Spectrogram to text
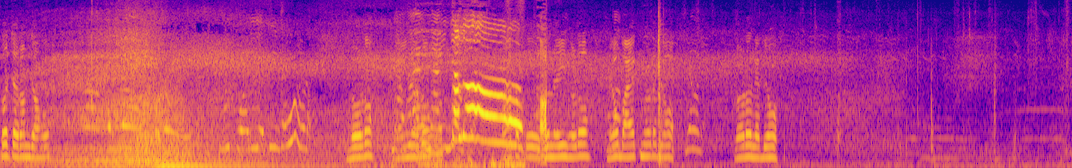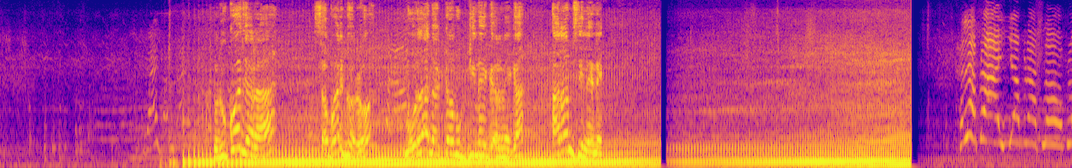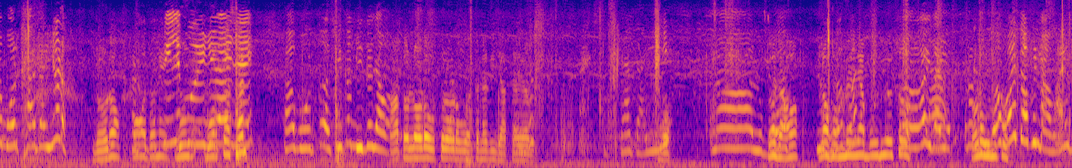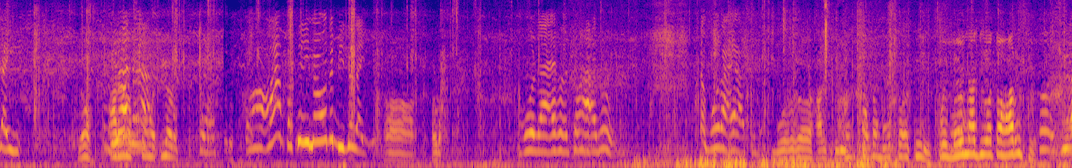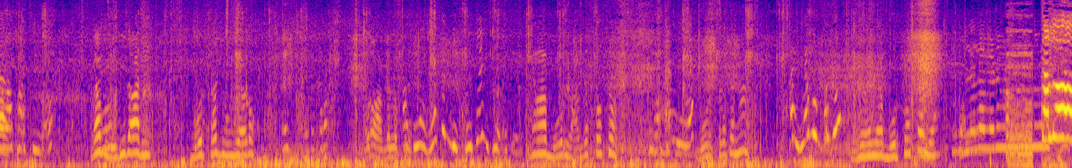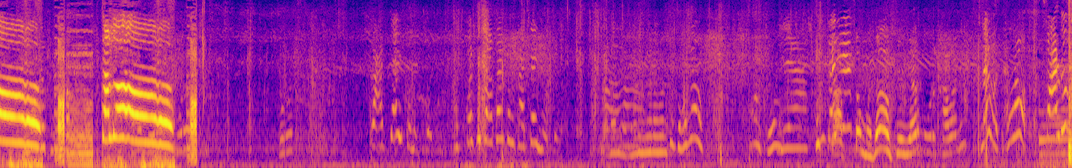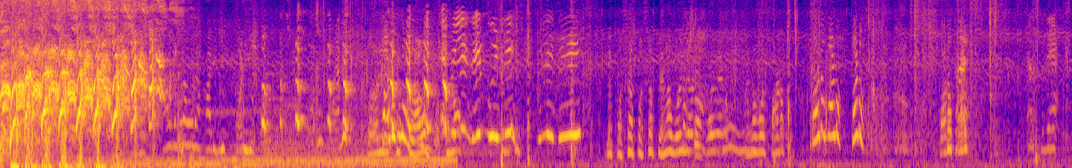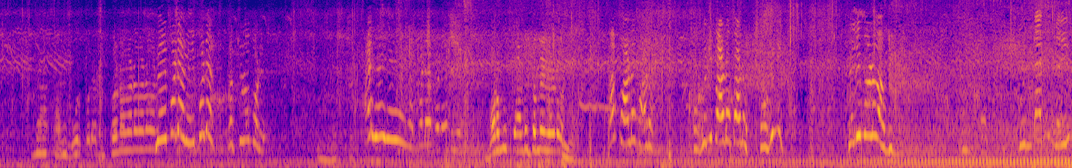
તો ચરમ જાઓ હું પોડી હતી જાવું હેડો લોડો નહીં હેડો ચલો હા તો જો નહીં હેડો બેહો બાઇક માં હેડો બેહો લોડો લે બેહો रुको जरा सबर करो बोला धक्का मुक्की नहीं करने का आराम से लेने का। તો હા તો લોડો ઉતરોડો વત નથી જાતા યાર જો જાઓ. લો હોમે લ્યા બોડીઓ છો. થોડો ઈનકો. હોય તો આપણે નાવાય જઈએ લો આ રસ્તો વટી હેડો હા હા પછી ના હોય તો બીજે જઈએ હા થોડો બોર હોય તો હારું. તો બોર આયા બોર હાલ સીઝન તો તો બોર તો હતી. કોઈ લઈ ના જીવો તો સારું છે. જીવા ખાતી હો ના બોડી તો આથી બોર છે જોઈએ હેડો હેડો આગળ લખો હા બોર લાગે તો છો બોર છે કે ના મજા આવશે યાર બોર ખાવાની લે વધારો પાડો પર લે તો લાવો પછીનો. પેલી જઈ પૂછી પેલી જઈ એ પસા પસા પેલા હોય યાર પેલા હોય પાડો પાડો પાડો પાડો પાડો પાડો નહીં બોર પડે પડો પડો પડો પડે નહીં પડે કચરો પડ્યો આ નહીં નહીં પડે પડે પાડું તમે વેડો લો હા પાડો પાડો. ભગુજી પાડો પાડો. ભગુજી જલ્દી પાડો બાબુ કુંતાજી જઈ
